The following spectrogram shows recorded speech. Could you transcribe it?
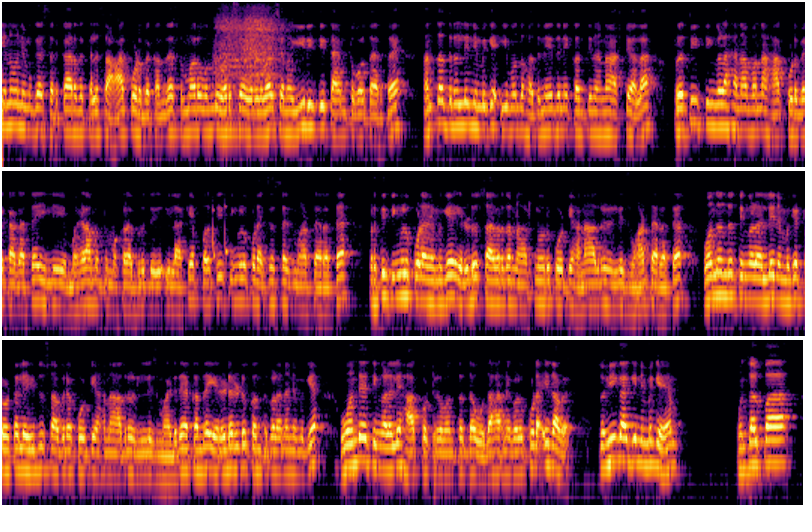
ಏನು ನಿಮಗೆ ಸರ್ಕಾರದ ಕೆಲಸ ಹಾಕೊಡ್ಬೇಕಂದ್ರೆ ಸುಮಾರು ಒಂದು ವರ್ಷ, ಎರಡು ವರ್ಷನೋ ಈ ರೀತಿ ಟೈಮ್ ತಗೊಳ್ತಾ ಇರ್ತಾರೆ. ಅಂಥದ್ರಲ್ಲಿ ನಿಮಗೆ ಈ ಒಂದು ಹದಿನೈದನೇ ಕಂತಿನ ಹಣ ಅಷ್ಟೇ ಅಲ್ಲ, ಪ್ರತಿ ತಿಂಗಳ ಹಣವನ್ನು ಹಾಕೊಡ್ಬೇಕಾಗತ್ತೆ ಇಲ್ಲಿ ಮಹಿಳಾ ಮತ್ತು ಮಕ್ಕಳ ಅಭಿವೃದ್ಧಿ ಇಲಾಖೆ ಪ್ರತಿ ತಿಂಗಳು ಕೂಡ ಎಕ್ಸರ್ಸೈಸ್ ಮಾಡ್ತಾ ಇರತ್ತೆ. ಪ್ರತಿ ತಿಂಗಳು ಕೂಡ ನಿಮಗೆ ಎರಡು ಸಾವಿರದ ನಾಲ್ಕುನೂರು ಕೋಟಿ ಹಣ ಆದರೂ ರಿಲೀಸ್ ಮಾಡ್ತಾ ಇರತ್ತೆ. ಒಂದೊಂದು ತಿಂಗಳಲ್ಲಿ ನಿಮಗೆ ಟೋಟಲ್ ಐದು ಸಾವಿರ ಕೋಟಿ ಹಣ ಆದರೂ ರಿಲೀಸ್ ಮಾಡಿದೆ. ಯಾಕಂದ್ರೆ ಎರಡೆರಡು ಕಂತುಗಳನ್ನು ನಿಮಗೆ ಒಂದೇ ತಿಂಗಳಲ್ಲಿ ಹಾಕಿಕೊಟ್ಟಿರುವಂಥದ್ದು ಉದಾಹರಣೆಗಳು ಕೂಡ ಇದಾವೆ. ಸೊ ಹೀಗಾಗಿ ನಿಮಗೆ ಒಂದ್ ಸ್ವಲ್ಪ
